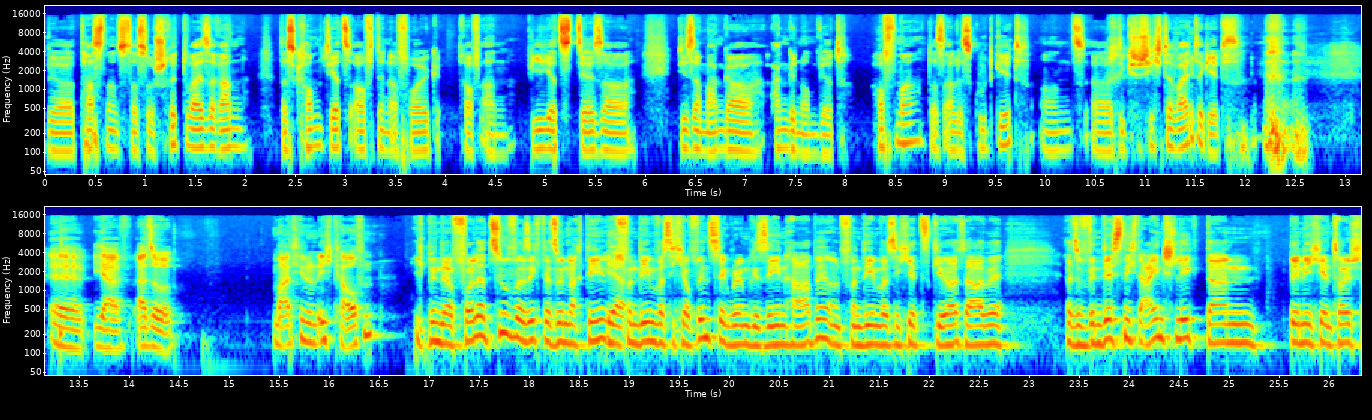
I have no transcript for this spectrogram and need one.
wir tasten uns da so schrittweise ran. Das kommt jetzt auf den Erfolg drauf an, wie jetzt dieser, dieser Manga angenommen wird. Hoffen wir, dass alles gut geht und äh, die Geschichte weitergeht. Äh, ja, also Martin und ich kaufen. Ich bin da voller Zuversicht, also nach dem, ja. von dem, was ich auf Instagram gesehen habe und von dem, was ich jetzt gehört habe. Also wenn das nicht einschlägt, dann bin ich enttäuscht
